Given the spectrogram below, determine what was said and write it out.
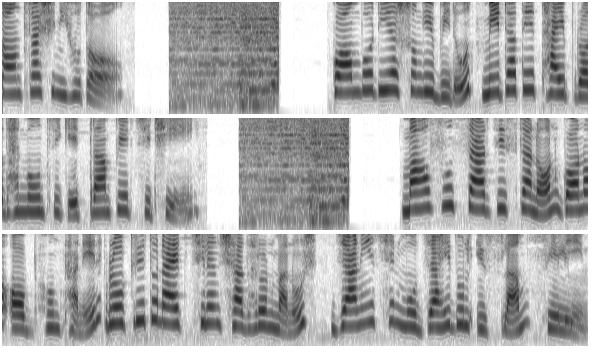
সন্ত্রাসী নিহত। কম্বোডিয়ার সঙ্গে বিরোধ, মেটাতে থাই প্রধানমন্ত্রীকে ট্রাম্পের চিঠি। মাহফুজ সার্জিস্টা নন গণ অভ্যন্থানের প্রকৃত নায়ক ছিলেন সাধারণ মানুষ, জানিয়েছেন মুজাহিদুল ইসলাম সেলিম।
